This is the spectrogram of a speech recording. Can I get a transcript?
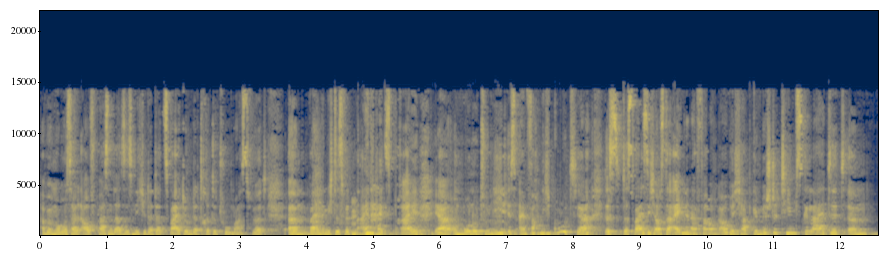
Aber man muss halt aufpassen, dass es nicht wieder der zweite und der dritte Thomas wird, ähm, weil nämlich das wird ein Einheitsbrei. Ja? Und Monotonie ist einfach nicht gut. Ja? Das, das weiß ich aus der eigenen Erfahrung auch. Ich habe gemischte Teams geleitet. Ähm,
